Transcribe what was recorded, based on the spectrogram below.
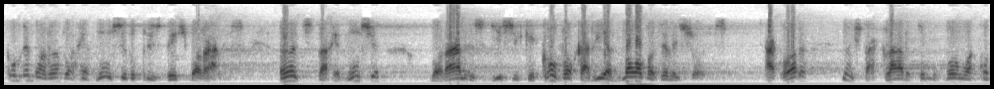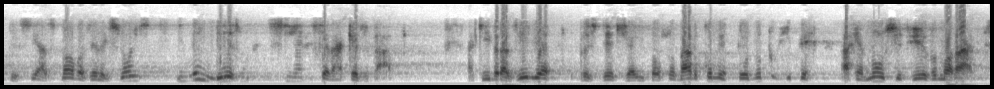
comemorando a renúncia do presidente Morales. Antes da renúncia, Morales disse que convocaria novas eleições. Agora, não está claro como vão acontecer as novas eleições e nem mesmo se ele será candidato. Aqui em Brasília, o presidente Jair Bolsonaro comentou no Twitter a renúncia de Evo Morales.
